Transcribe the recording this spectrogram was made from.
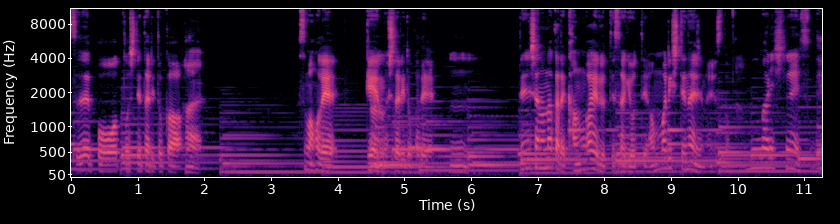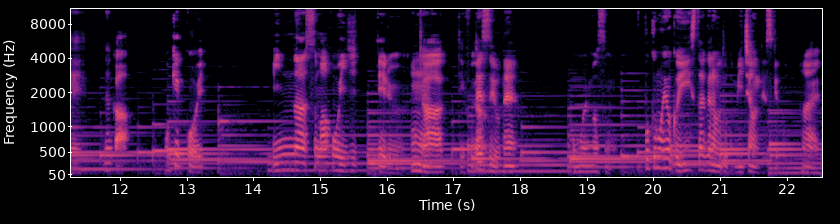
通ぼーっとしてたりとかはい。スマホでゲームしたりとかでうん。電車の中で考えるって作業ってあんまりしてないじゃないですか。あんまりしてないですね。なんかもう結構みんなスマホいじってるなーって普段ですよね。思いますもん、僕もよくインスタグラムとか見ちゃうんですけど。はい。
